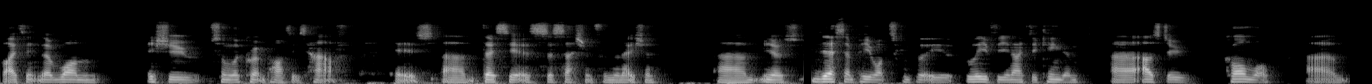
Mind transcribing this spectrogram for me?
but I think that one issue some of the current parties have is um, they see it as secession from the nation. Um, you know, the SNP wants to completely leave the United Kingdom, uh, as do Cornwall. Um,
